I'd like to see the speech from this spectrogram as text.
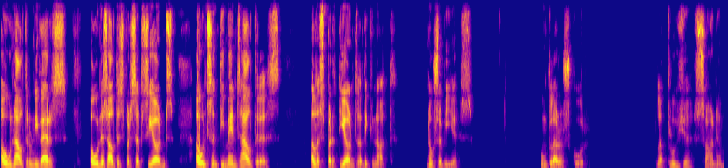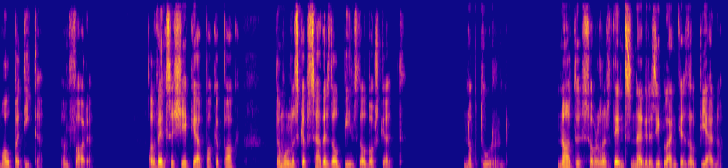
a un altre univers, a unes altres percepcions, a uns sentiments altres, a les partions de l'ignot. No ho sabies? Un claroscur. La pluja sona molt petita, en fora. El vent s'aixeca a poc a poc damunt les capçades del pins del bosquet. Nocturn. Notes sobre les dents negres i blanques del piano.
